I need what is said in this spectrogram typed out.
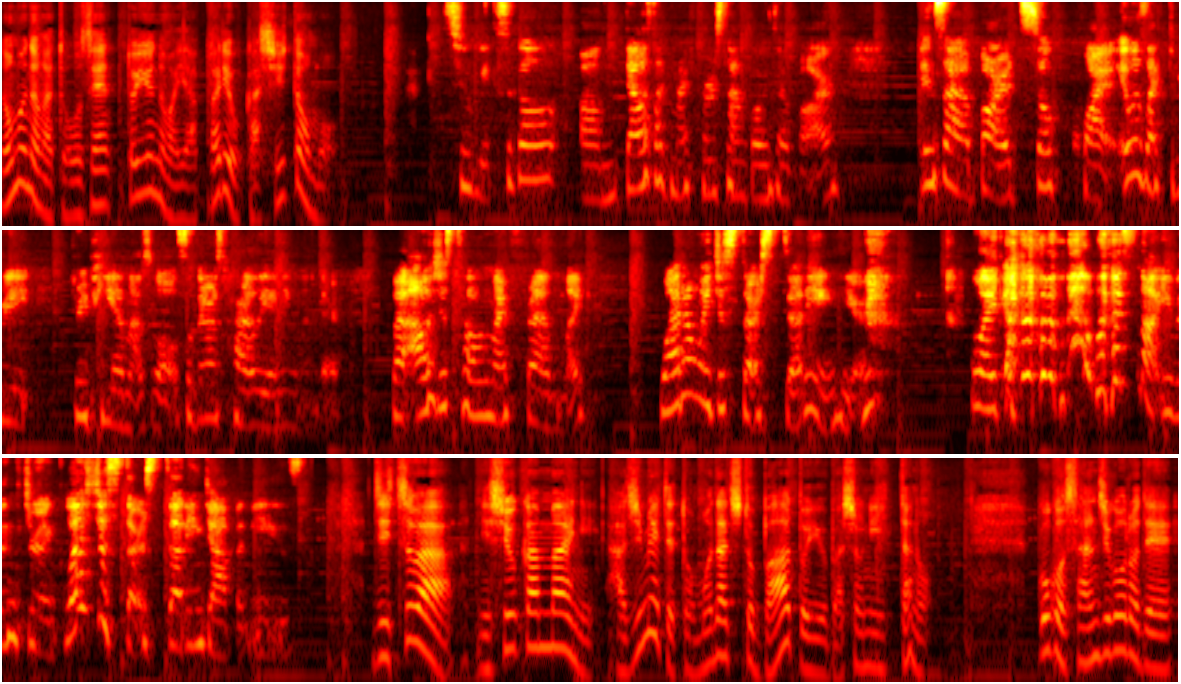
飲むのが当然というのはやっぱりおかしいと思う。two weeks ago, um, that was like my first time going to a bar. Inside a bar, it's so quiet. It was like 3 3 p.m. as well, so there was hardly anyone there. But I was just telling my friend, like, why don't we just start studying here? like, let's not even drink. Let's just start studying Japanese. 実は2週間前に初めて友達とバーという場所に行ったの。午後3時頃で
